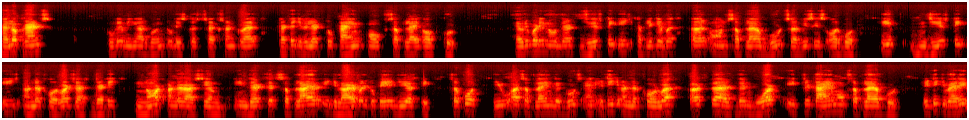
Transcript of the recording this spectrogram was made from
Hello friends, today we are going to discuss section 12 that is related to time of supply of goods. Everybody know that GST is applicable on supply of goods, services or both. If GST is under forward charge that is not under RCM, in that case supplier is liable to pay GST. Suppose you are supplying the goods and it is under forward uh, charge, then what is the time of supply of goods? It is very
